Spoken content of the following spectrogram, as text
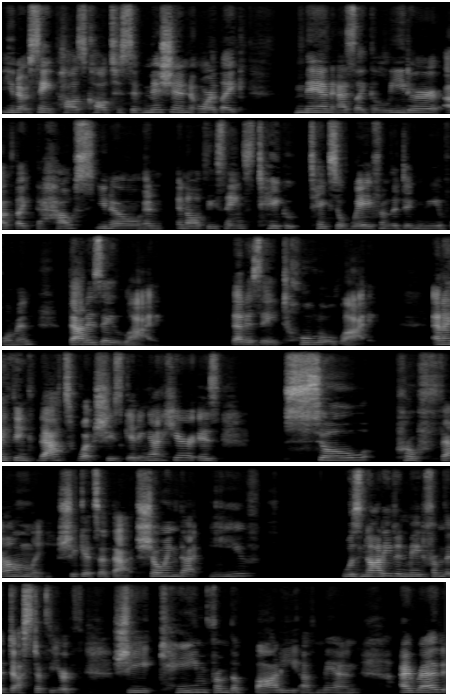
you know St. Paul's call to submission or like man as like a leader of like the house, you know, and and all of these things take takes away from the dignity of woman. That is a lie. That is a total lie. And I think that's what she's getting at here is so profoundly she gets at that showing that eve was not even made from the dust of the earth she came from the body of man i read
